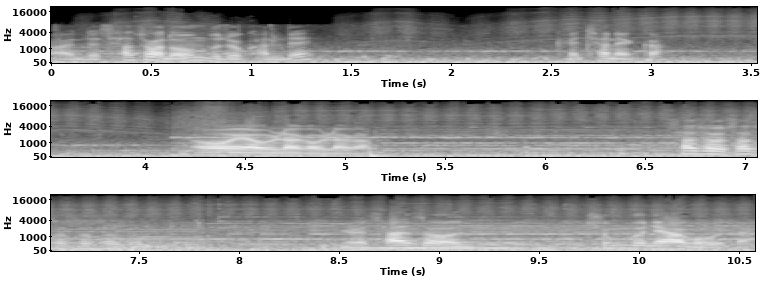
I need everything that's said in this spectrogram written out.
아 근데 산소가 너무 부족한데? 괜찮을까? 어 야 올라가 올라가 산소 산소 산소 산소 그래 산소 충분히 하고 오자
